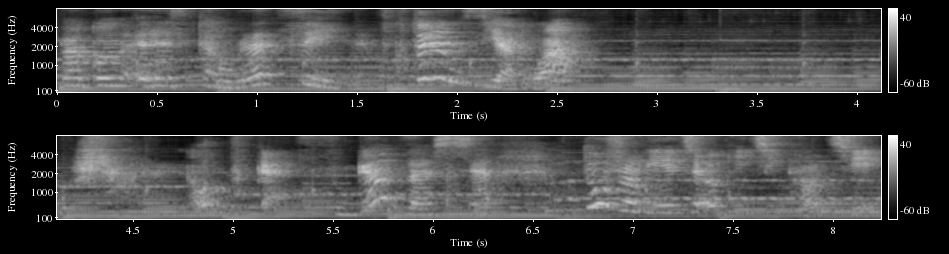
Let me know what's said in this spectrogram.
wagon restauracyjny, w którym zjadła szarlotkę. Zgadza się. Dużo wiecie o Kici Koci.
